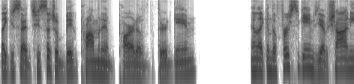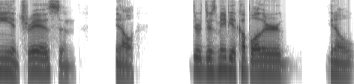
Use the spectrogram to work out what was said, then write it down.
like you said, she's such a big prominent part of the third game. And like in the first two games, you have Shani and Triss, and you know, there there's maybe a couple other, you know,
